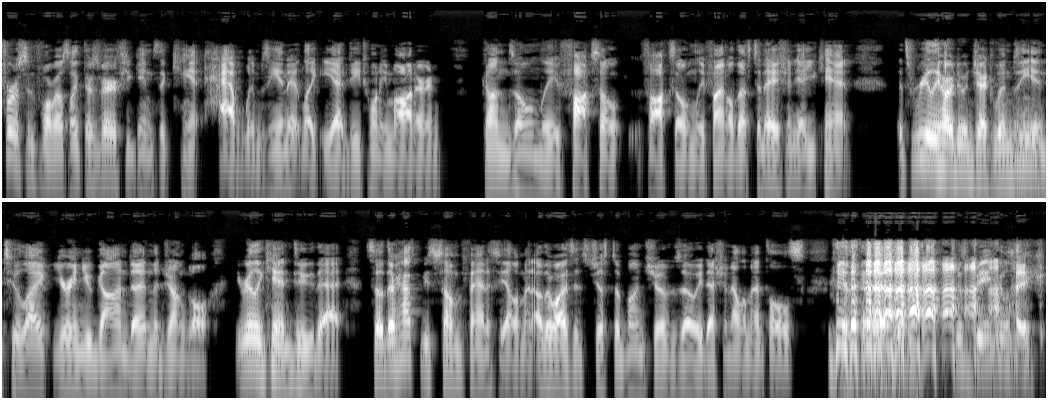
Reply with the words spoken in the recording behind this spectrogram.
first and foremost, like there's very few games that can't have whimsy in it. Like yeah, D20 Modern, Guns Only, Fox o- Fox Only, Final Destination. Yeah, you can't. It's really hard to inject whimsy Mhm. into like you're in Uganda in the jungle. You really can't do that. So there has to be some fantasy element. Otherwise, it's just a bunch of Zooey Deschanel elementals just being like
